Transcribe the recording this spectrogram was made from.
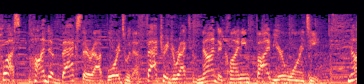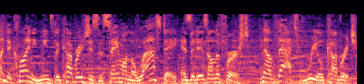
Plus, Honda backs their outboards with a factory direct, non-declining 5-year warranty. Non-declining means the coverage is the same on the last day as it is on the first. Now that's real coverage.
